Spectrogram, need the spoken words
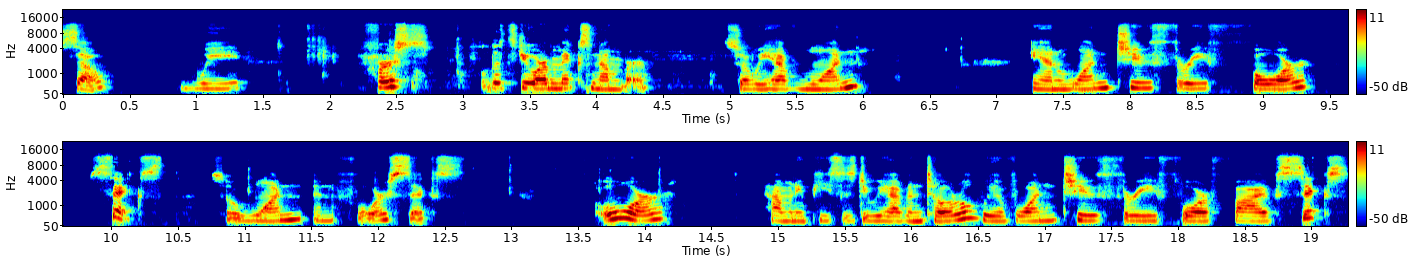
So we first, let's do our mixed number. So we have one and one, two, three, four, six. So one and four sixths. Or how many pieces do we have in total? We have one, two, three, four, five, six,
